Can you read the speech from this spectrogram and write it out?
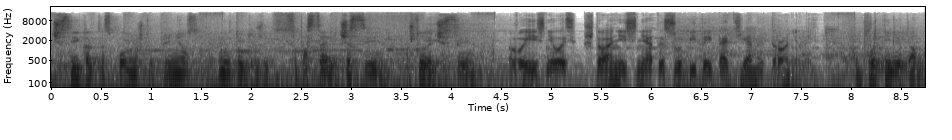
Часы как-то вспомнил, что принес. Мы тут уже сопоставили часы. А что за часы? Выяснилось, что они сняты с убитой Татьяны Трониной. Уплотнили там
